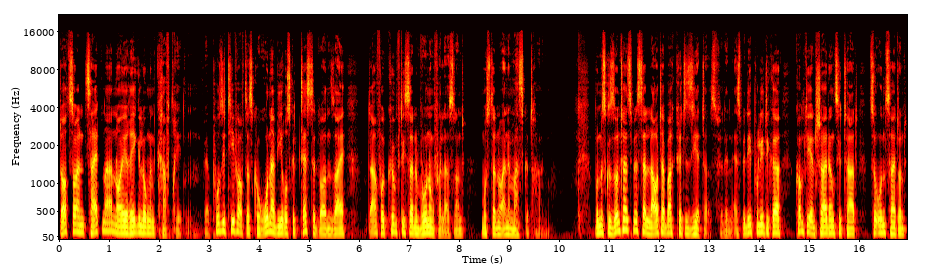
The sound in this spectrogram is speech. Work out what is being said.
Dort sollen zeitnah neue Regelungen in Kraft treten. Wer positiv auf das Coronavirus getestet worden sei, darf wohl künftig seine Wohnung verlassen und muss dann nur eine Maske tragen. Bundesgesundheitsminister Lauterbach kritisiert das. Für den SPD-Politiker kommt die Entscheidung, Zitat, zur Unzeit und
